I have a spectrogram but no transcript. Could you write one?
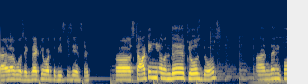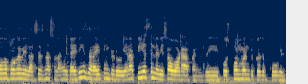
dialogue was exactly what the BCCI said ஸ்டார்டிங்ல வந்து க்ளோஸ் டோர்ஸ் அண்ட் தென் போக போக வில் அசஸ் தான் சொன்னாங்க with I think is the right thing to do ஏன்னா பிஎஸ்எல்ல visa what happen the postponement because of COVID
